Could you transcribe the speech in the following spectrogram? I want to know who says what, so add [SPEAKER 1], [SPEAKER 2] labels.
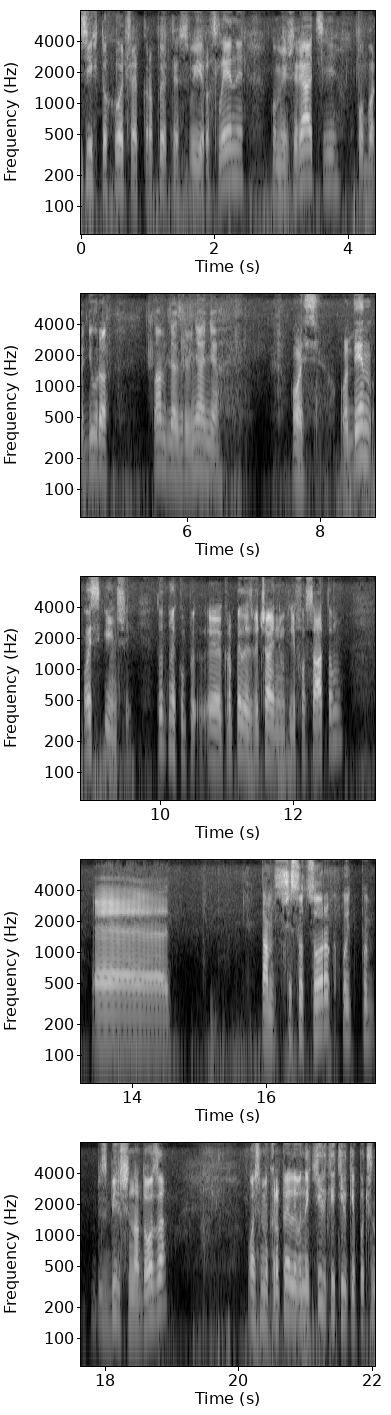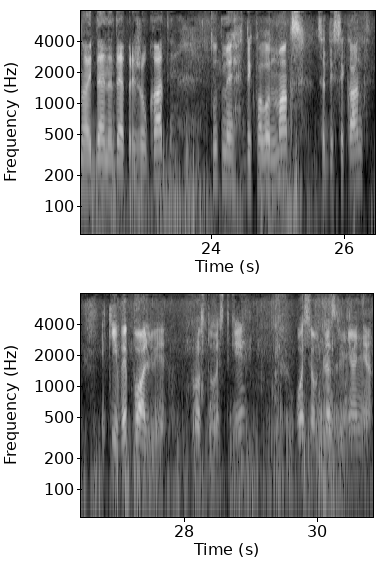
[SPEAKER 1] Всі, хто хоче кропити свої рослини по міжрядці, по бордюрах, вам для зрівняння ось один, ось інший. Тут ми е, кропили звичайним гліфосатом. Е, там 640 по- по- збільшена доза. Ось ми кропили, вони тільки-тільки починають де-не-де прижовкати. Тут ми Диквалон Макс, це десикант, який випалює просто листки. Ось вам для зрівняння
